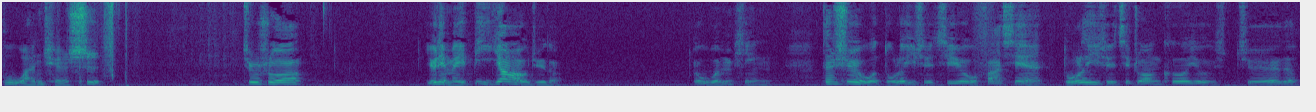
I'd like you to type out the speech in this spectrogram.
不完全是，就是说有点没必要，我觉得，文凭。但是我读了一学期，又发现读了一学期专科，又觉得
